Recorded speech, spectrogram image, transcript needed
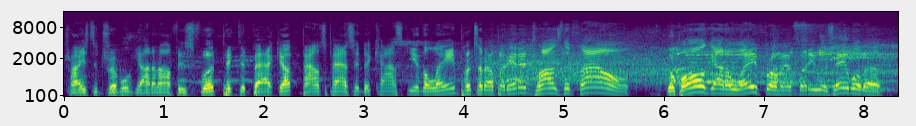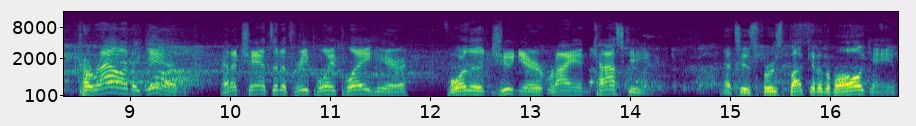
Tries to dribble, got it off his foot, picked it back up, bounce pass into Koski in the lane, puts it up and in, and draws the foul. The ball got away from him, but he was able to corral it again. And a chance at a three point play here for the junior Ryan Koski. That's his first bucket of the ball game.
